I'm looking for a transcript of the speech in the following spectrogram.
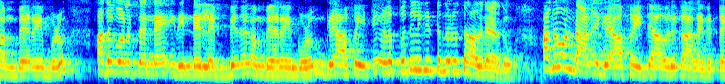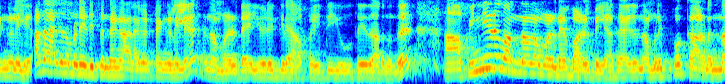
കമ്പയർ ചെയ്യുമ്പോഴും അതുപോലെ തന്നെ ഇതിന്റെ ലഭ്യത കമ്പയർ ചെയ്യുമ്പോഴും ഗ്രാഫൈറ്റ് എളുപ്പത്തിൽ കിട്ടുന്ന ഒരു സാധനമായിരുന്നു. അതുകൊണ്ടാണ് ഗ്രാഫൈറ്റ് ആ ഒരു കാലഘട്ടങ്ങളിൽ അതായത് നമ്മുടെ എഡിസന്റെ കാലഘട്ടങ്ങളിൽ നമ്മളുടെ ഈ ഒരു ഗ്രാഫൈറ്റ് യൂസ് ചെയ്തിരുന്നത് പിന്നീട് വന്ന നമ്മളുടെ ബൾബിൽ അതായത് നമ്മളിപ്പോൾ കാണുന്ന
